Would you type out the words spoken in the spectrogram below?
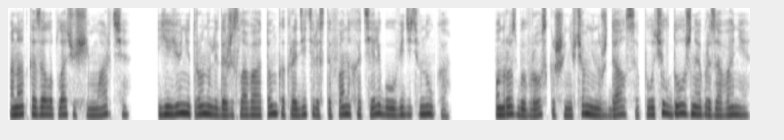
Она отказала плачущей Марте, ее не тронули даже слова о том, как родители Стефана хотели бы увидеть внука. Он рос бы в роскоши, ни в чем не нуждался, получил должное образование.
